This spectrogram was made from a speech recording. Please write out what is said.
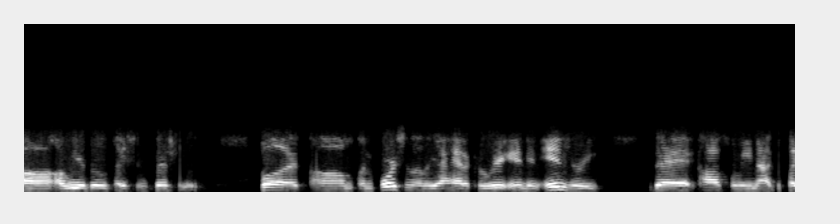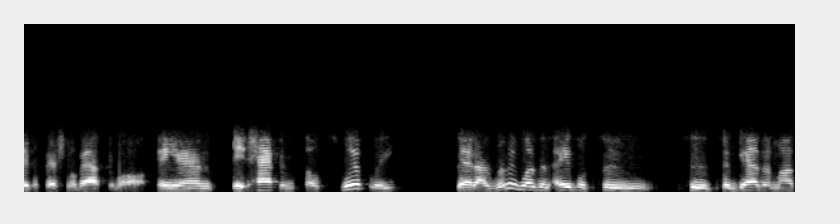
uh, a rehabilitation specialist. But um, unfortunately, I had a career-ending injury that caused for me not to play professional basketball, and it happened so swiftly that I really wasn't able to to to gather my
